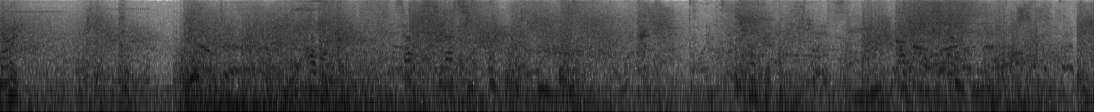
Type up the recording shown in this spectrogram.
なホバさ散らしこ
